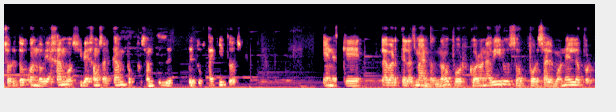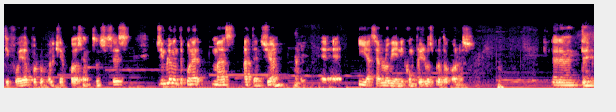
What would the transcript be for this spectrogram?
sobre todo cuando viajamos y viajamos al campo, pues antes de, de tus taquitos, tienes que lavarte las manos, ¿no? Por coronavirus o por salmonella por tifoidea por cualquier cosa. Entonces es simplemente poner más atención eh, y hacerlo bien y cumplir los protocolos. Claramente.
